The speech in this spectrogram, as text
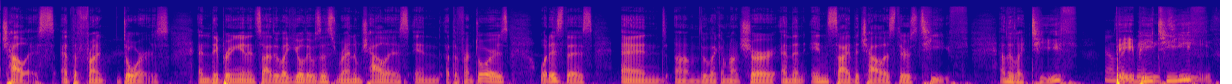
chalice at the front doors, and they bring it inside. They're like, "Yo, there was this random chalice in at the front doors. What is this?" And um, they're like, "I'm not sure." And then inside the chalice, there's teeth, and they're like, "Teeth." Was like, Baby, teeth?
